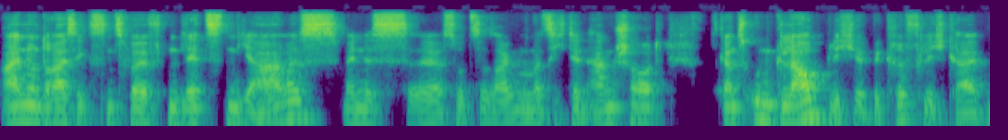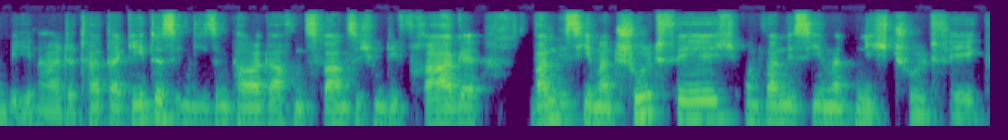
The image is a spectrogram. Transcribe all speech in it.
31.12. letzten Jahres, wenn es äh, sozusagen, wenn man sich den anschaut, ganz unglaubliche Begrifflichkeiten beinhaltet hat. Da geht es in diesem Paragraphen 20 um die Frage, wann ist jemand schuldfähig und wann ist jemand nicht schuldfähig.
